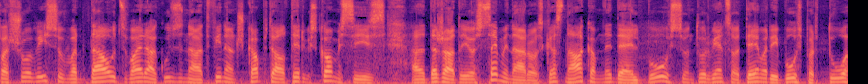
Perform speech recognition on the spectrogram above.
par šo visu var daudz vairāk uzzināt Finanšu kapitāla tirgus komisijas dažādajos semināros, kas nākamā nedēļa būs. Tur viens no tiem arī būs par to,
